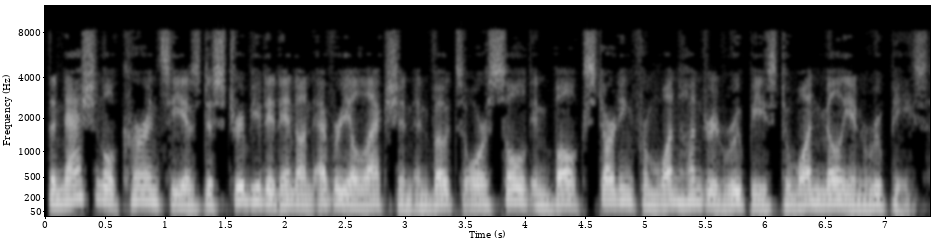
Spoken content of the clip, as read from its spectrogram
The national currency is distributed in on every election and votes or sold in bulk starting from 100 rupees to 1 million rupees.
